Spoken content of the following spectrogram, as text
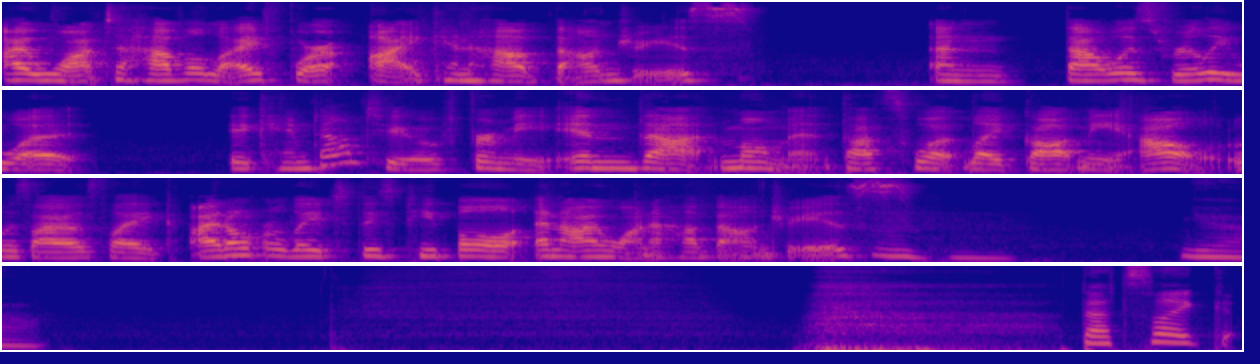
I want to have a life where I can have boundaries. And that was really what it came down to for me in that moment. That's what like got me out was I was like, I don't relate to these people and I want to have boundaries. Yeah. That's like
